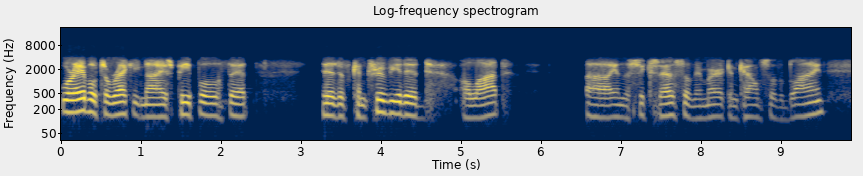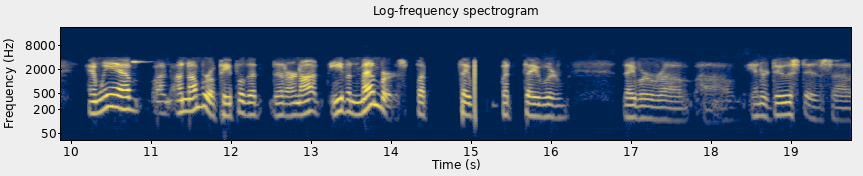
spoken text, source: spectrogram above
we're able to recognize people that that have contributed a lot uh, in the success of the American Council of the Blind and we have a, a, number of people that, that are not even members, but they but they were they were uh, uh, introduced as uh,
